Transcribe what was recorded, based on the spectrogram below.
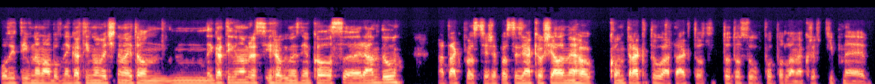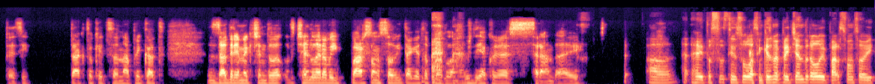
pozitívnom alebo v negatívnom. Väčšinou je to negatívnom, že si robíme z niekoho z randu a tak proste, že proste z nejakého šialeného kontraktu a tak, to, toto sú po- podľa mňa akože vtipné veci. Takto, keď sa napríklad zadrieme k Chandler, Chandlerovi Parsonsovi, tak je to podľa mňa vždy akože sranda, hej. Uh, hej, to s tým súhlasím. Keď sme pri Chandlerovi, Parsonsovi,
